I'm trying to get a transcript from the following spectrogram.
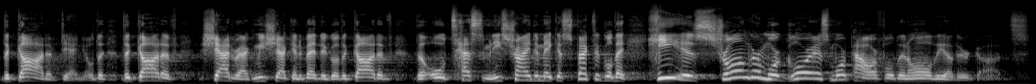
the God of Daniel, the, the God of Shadrach, Meshach, and Abednego, the God of the Old Testament. He's trying to make a spectacle that he is stronger, more glorious, more powerful than all the other gods,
